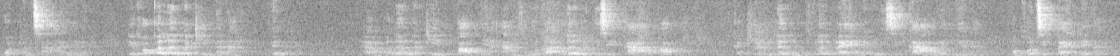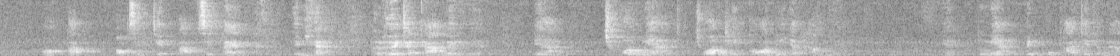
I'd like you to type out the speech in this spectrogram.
หมดพรรษาแล้วใช่ไหมเดี๋ยวเขาก็เริ่มกระถินแล้วนะเดือนเอ่อพอเริ่มกระถินปั๊บเนี่ยอ่าสมมติว่าเริ่มวันที่ 19ปั๊บกระถินเริ่มเริ่มแรกเลยวันที่ 19อะไรอย่างเงี้ยนะบางคน 18 เลยนะออกปั๊บออก 17ปั๊บ18 อย่างเงี้ยเอาเลยจัดการเลยอย่างเงี้ย เนี่ยช่วงเนี้ยช่วงที่ก่อนที่จะทำเนี่ยเนี่ยตรงเนี้ยเป็นปุพพะเจตนา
